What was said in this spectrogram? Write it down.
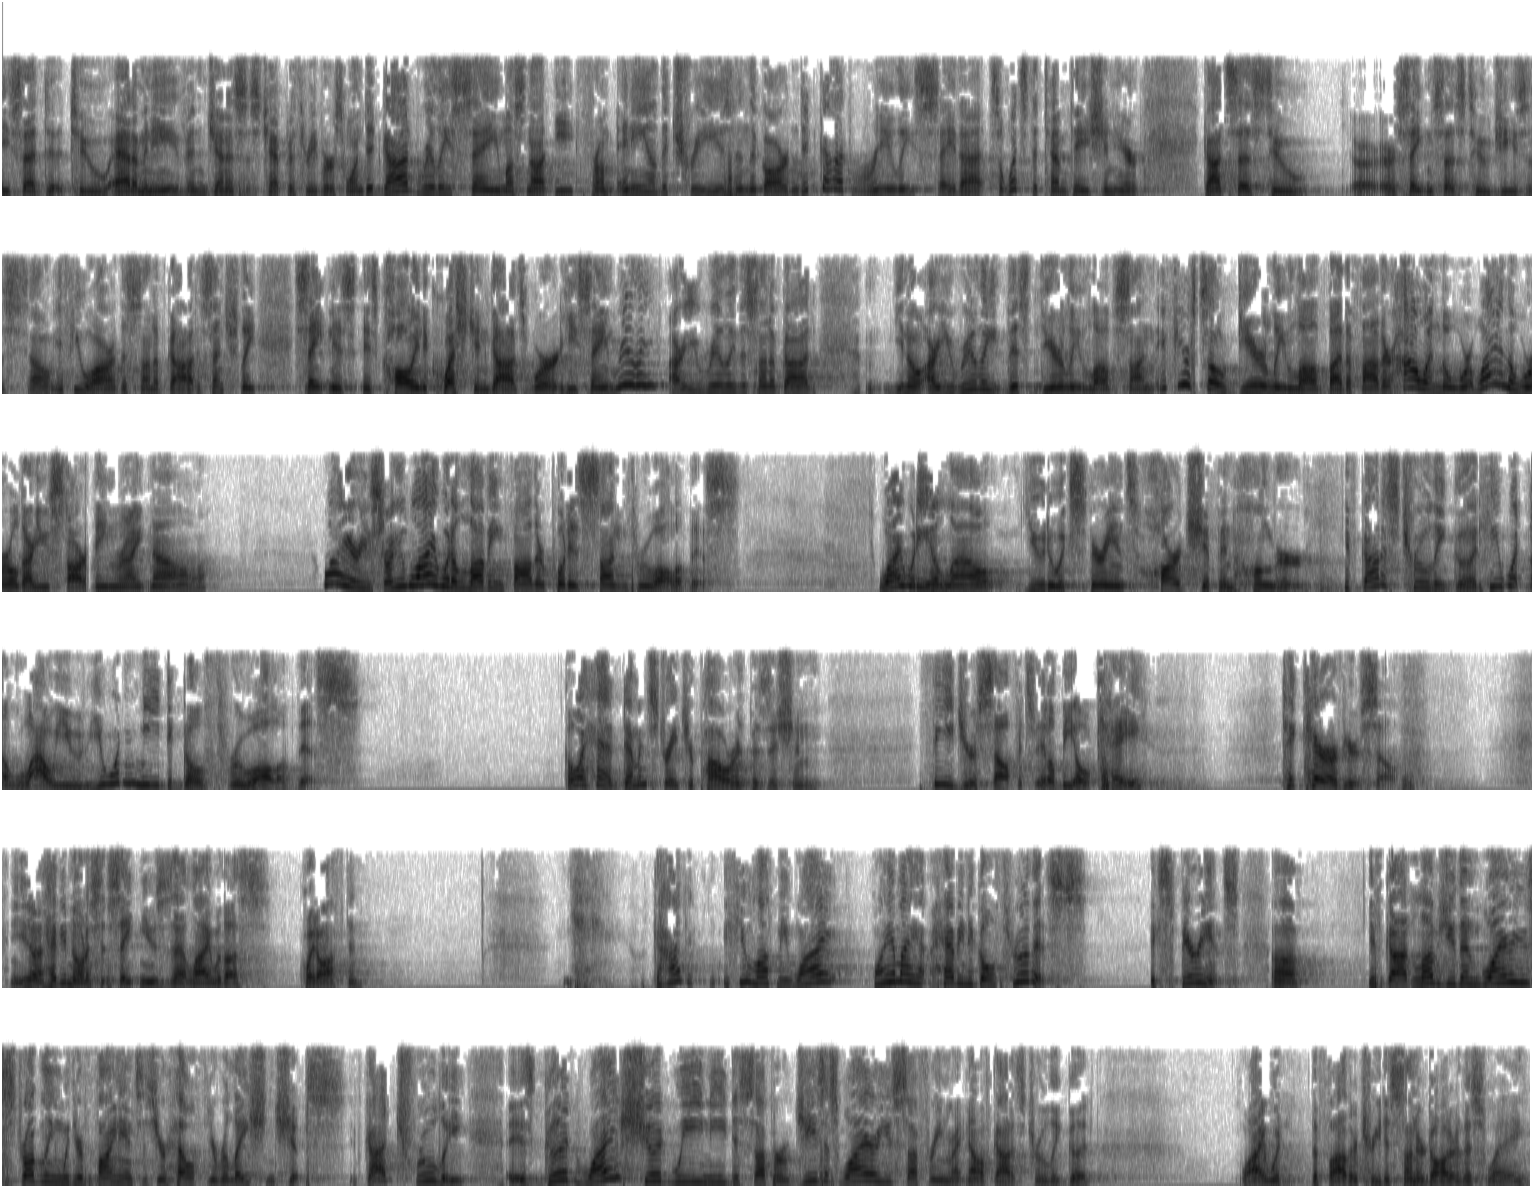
he said to Adam and Eve in Genesis chapter 3 verse 1, Did God really say you must not eat from any of the trees in the garden? Did God really say that? So what's the temptation here? God says to Uh, or Satan says to Jesus, "Oh, if you are the Son of God," essentially, Satan is is calling to question God's word. He's saying, "Really? Are you really the Son of God? You know, are you really this dearly loved Son? If you're so dearly loved by the Father, how in the world? Why in the world are you starving right now? Why are you struggling? Why would a loving Father put His Son through all of this?" Why would he allow you to experience hardship and hunger? If God is truly good, he wouldn't allow you, you wouldn't need to go through all of this. Go ahead, demonstrate your power and position. Feed yourself. It's, it'll be okay. Take care of yourself. You know, have you noticed that Satan uses that lie with us quite often? God, if you love me, why, why am I having to go through this experience? Uh, if God loves you, then why are you struggling with your finances, your health, your relationships? If God truly is good, why should we need to suffer? Jesus, why are you suffering right now if God is truly good? Why would the father treat his son or daughter this way?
